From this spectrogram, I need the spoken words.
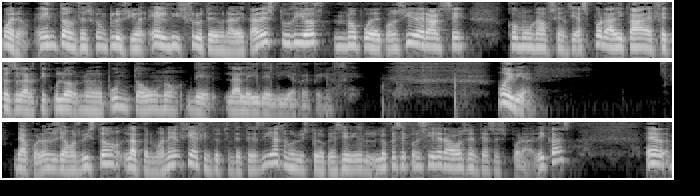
Bueno, entonces, conclusión, el disfrute de una beca de estudios no puede considerarse como una ausencia esporádica a efectos del artículo 9.1 de la ley del IRPF. Muy bien. De acuerdo, entonces ya hemos visto la permanencia de 183 días, hemos visto lo que se, lo que se considera ausencias esporádicas. Er,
